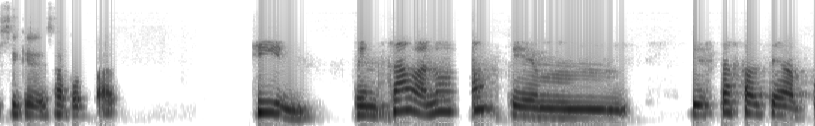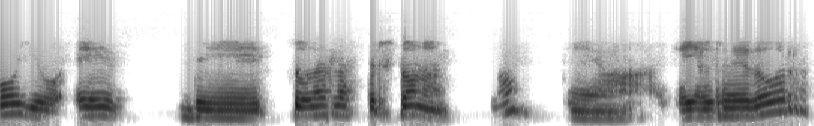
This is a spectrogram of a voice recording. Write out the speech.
Si quieres aportar. Sí, pensaba, ¿no? Que si esta falta de apoyo es de todas las personas ¿no? que, hay alrededor,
